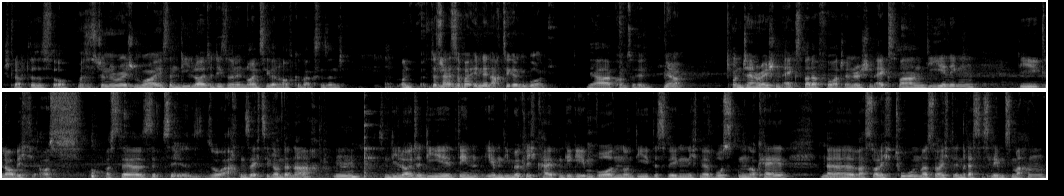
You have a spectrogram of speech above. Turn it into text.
Ich glaube, das ist so. Was ist Generation Y? Das sind die Leute, die so in den 90ern aufgewachsen sind. Und Das heißt aber in den 80ern geboren. Ja, kommt so hin. Ja. Und Generation X war davor. Generation X waren diejenigen, die, glaube ich, aus, aus der 70, so 68er und danach sind die Leute, die denen eben die Möglichkeiten gegeben wurden und die deswegen nicht mehr wussten, okay, äh, was soll ich tun, was soll ich den Rest des Lebens machen.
